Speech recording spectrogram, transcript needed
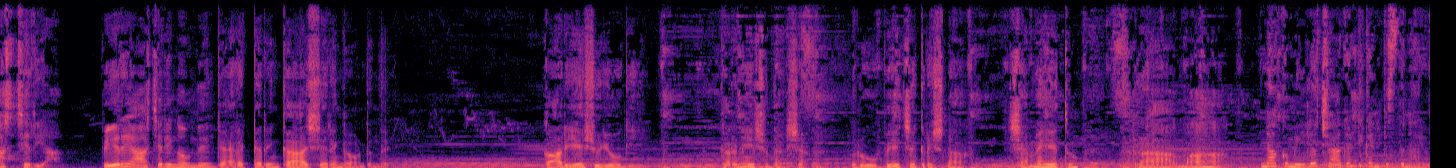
ఆశ్చర్య. పేరే ఆశ్చర్యంగా ఉంది? క్యారెక్టర్ ఇంకా ఆశ్చర్యంగా ఉంటుంది. కార్యేషు యోగి కరణేషు దక్ష రూపేచ కృష్ణ శమయేతు రామా. నాకు మీలో చాగంటి కనిపిస్తున్నారు.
